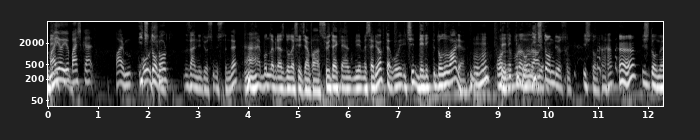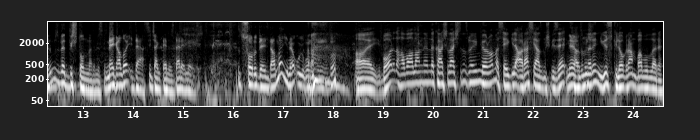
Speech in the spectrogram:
Mayoyu başka Hayır, İç o donu. şort zannediyorsun üstünde. hı. Yani bununla biraz dolaşacağım falan. Suydayken bir mesele yok da o içi delikli donu var ya. Orada Delikli donu. İç don diyorsun. İç don. Hı. İç donlarımız ve dış donlarımız. Megalo ideal sıcak denizler emiyoruz. Soru değildi ama yine uygunsuzdu. Ay bu arada havaalanlarında karşılaştınız mı bilmiyorum ama sevgili Aras yazmış bize. Ne Kadınların 100 kilogram bavulları.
